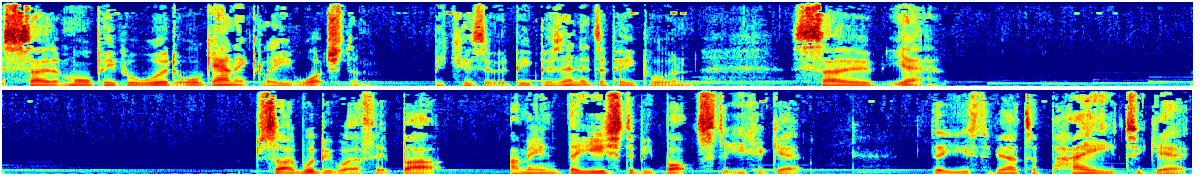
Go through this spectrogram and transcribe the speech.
so that more people would organically watch them because it would be presented to people and so yeah so it would be worth it but I mean there used to be bots that you could get that used to be able to pay to get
